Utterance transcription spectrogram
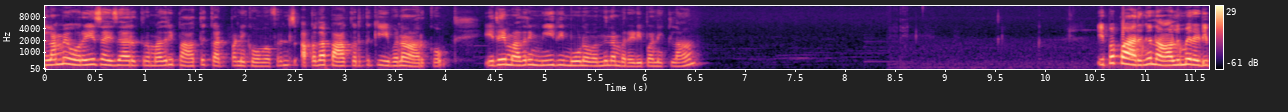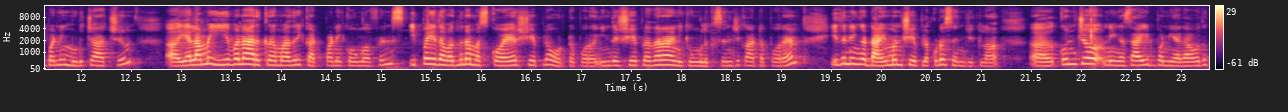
எல்லாமே ஒரே சைஸாக இருக்கிற மாதிரி பார்த்து கட் பண்ணிக்கோங்க ஃப்ரெண்ட்ஸ் அப்போ தான் பார்க்குறதுக்கு ஈவனாக இருக்கும். இதே மாதிரி மீதி மூணை வந்து நம்ம ரெடி பண்ணிக்கலாம். இப்போ பாருங்கள் நாலுமே ரெடி பண்ணி முடிச்சாச்சு. எல்லாமே ஈவனாக இருக்கிற மாதிரி கட் பண்ணிக்கோங்க ஃப்ரெண்ட்ஸ் இப்போ இதை வந்து நம்ம ஸ்கொயர் ஷேப்பில் ஒட்ட போகிறோம் இந்த ஷேப்பில் தான் நான் இன்றைக்கி உங்களுக்கு செஞ்சு காட்ட போகிறேன் இது நீங்கள் டைமண்ட் ஷேப்பில் கூட செஞ்சுக்கலாம். கொஞ்சம் நீங்கள் சைட் பண்ணி அதாவது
